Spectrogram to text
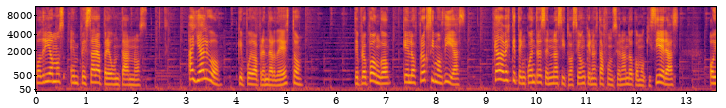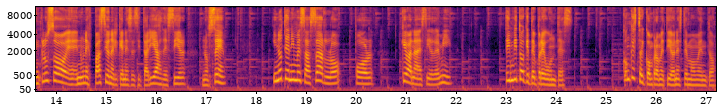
podríamos empezar a preguntarnos, ¿hay algo que puedo aprender de esto? Te propongo que en los próximos días, cada vez que te encuentres en una situación que no está funcionando como quisieras, o incluso en un espacio en el que necesitarías decir, no sé, y no te animes a hacerlo por ¿qué van a decir de mí? Te invito a que te preguntes, ¿con qué estoy comprometido en este momento?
